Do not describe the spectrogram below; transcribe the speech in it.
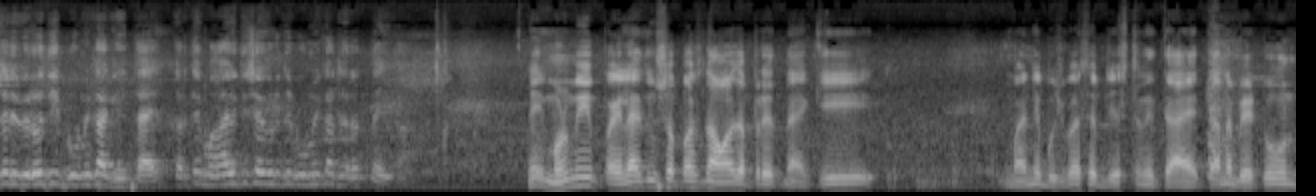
जर विरोधी भूमिका घेत आहेत तर ते महायुतीच्या विरोधी भूमिका ठरत नाही का? नाही म्हणून मी पहिल्या दिवसापासून माझा प्रयत्न आहे की मान्य भुजबळसाहेब ज्येष्ठ नेते आहेत त्यांना भेटून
